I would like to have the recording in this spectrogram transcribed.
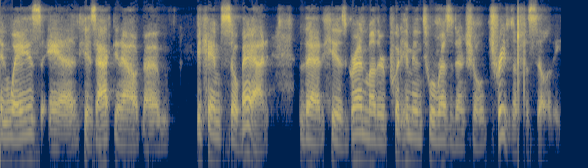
in ways, and his acting out um, became so bad that his grandmother put him into a residential treatment facility.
